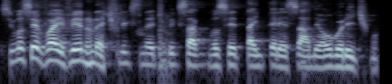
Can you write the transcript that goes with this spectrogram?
Se você vai ver no Netflix, o Netflix sabe que você está interessado em algoritmo.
